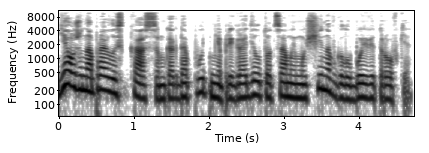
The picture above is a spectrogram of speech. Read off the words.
Я уже направилась к кассам, когда путь мне преградил тот самый мужчина в голубой ветровке.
